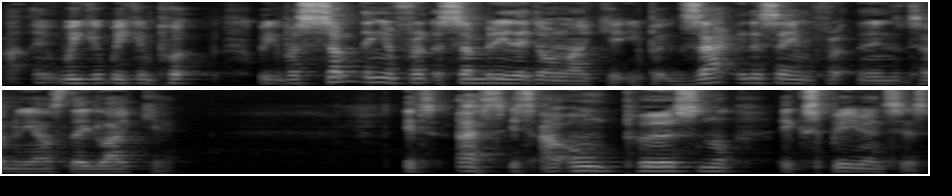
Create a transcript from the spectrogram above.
uh, we can, we can put we can put something in front of somebody they don't like it. You put exactly the same in somebody else they like it. It's us. It's our own personal experiences.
